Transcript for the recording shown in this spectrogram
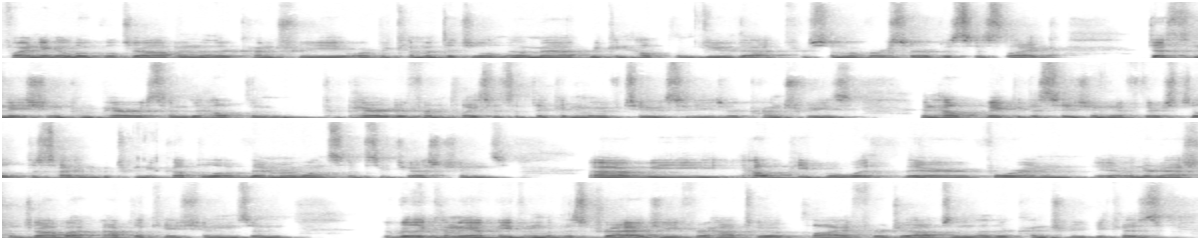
finding a local job in another country or become a digital nomad, we can help them do that through some of our services like destination comparison to help them compare different places that they can move to, cities or countries, and help make a decision if they're still deciding between a couple of them or want some suggestions. Uh, we help people with their foreign, you know, international job applications and really coming up even with a strategy for how to apply for jobs in another country because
